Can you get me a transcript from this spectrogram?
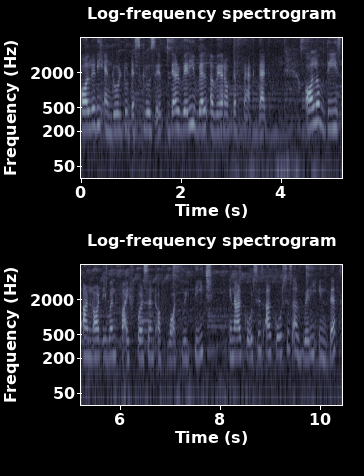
already enrolled to Desclusive, they are very well aware of the fact that all of these are not even 5% of what we teach in our courses. Our courses are very in depth.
